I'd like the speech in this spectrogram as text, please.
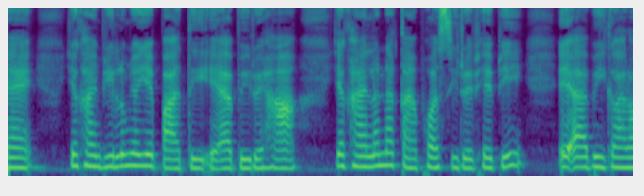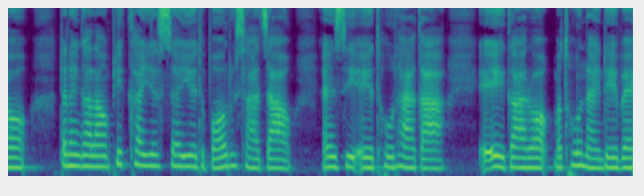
နဲ့ရခိုင်ပြည်လူမျိုးရေးပါတီ ARB တွေဟာရခိုင်လက်နက်ကန်ဖွဲ့စည်းတွေဖြစ်ပြီး ARB ကတော့တနင်္ဂနွေပြစ်ခတ်ရဆက်ရတဲ့ဘောဓုစာကြောင့် NCA ထိုးထားက AA ကတော့မထိုးနိုင်သေးပဲ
